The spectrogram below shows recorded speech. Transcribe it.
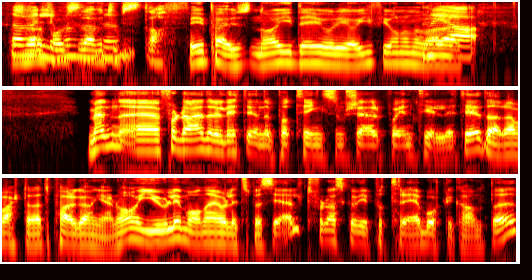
Og så var det folk som tok straffe i pausen òg. Det gjorde de òg i fjor når vi var der. Men eh, for da er dere litt inne på ting som skjer på Intility. Dere har vært der et par ganger nå. Og Juli måned er jo litt spesielt, for da skal vi på tre bortekamper.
